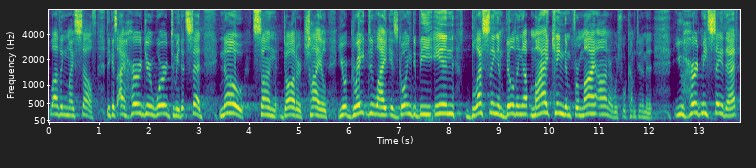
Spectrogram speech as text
loving myself because I heard your word to me that said, No, son, daughter, child, your great delight is going to be in blessing and building up my kingdom for my honor, which we'll come to in a minute. You heard me say that,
